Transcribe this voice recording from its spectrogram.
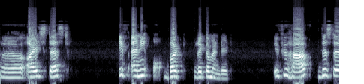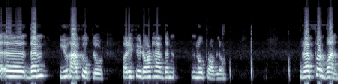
Uh, IELTS test if any but recommended. If you have this uh, then you have to upload or if you don't have then no problem. Refer one.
